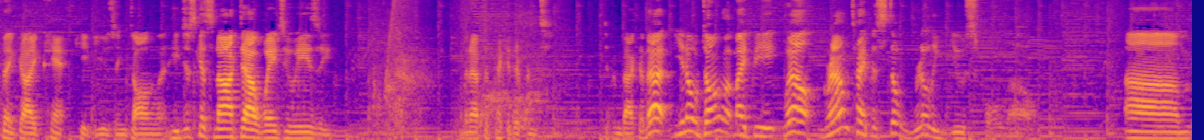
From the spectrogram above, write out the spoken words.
think I can't keep using Donglet. He just gets knocked out way too easy. I'm gonna have to pick a different back to that. You know, Donglet might be well, ground type is still really useful though. Um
